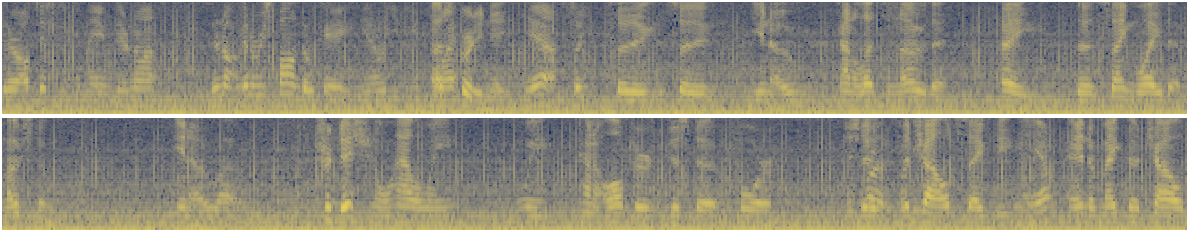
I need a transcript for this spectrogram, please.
they're autistic and they they're not they're not going to respond okay. You know, you, you, That's might- pretty neat. yeah. So you, So they, so you know, kind of lets them know that, hey, the same way that most of, you know, uh, traditional Halloween, we kind of altered just to, for just the, for, for the these- child's safety and, Yeah. and to make the child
